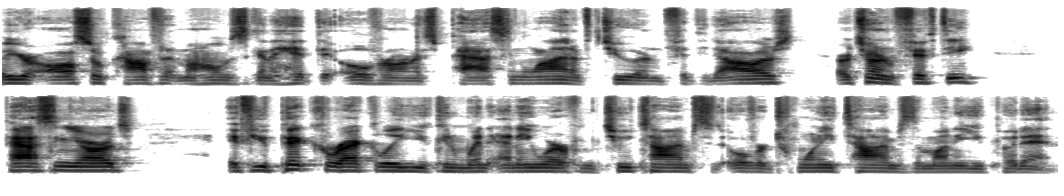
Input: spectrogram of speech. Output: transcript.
but you're also confident Mahomes is going to hit the over on his passing line of $250 or 250 passing yards. If you pick correctly, you can win anywhere from two times to over 20 times the money you put in.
